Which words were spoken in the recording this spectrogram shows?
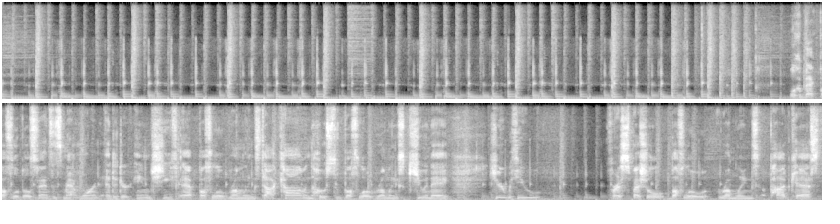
Welcome back, Buffalo Bills fans. It's Matt Warren, editor-in-chief at BuffaloRumblings.com and the host of Buffalo Rumblings Q&A here with you for a special Buffalo Rumblings podcast.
